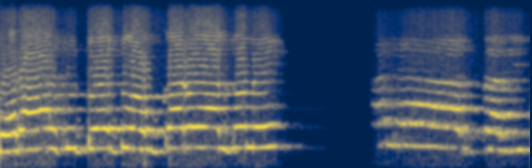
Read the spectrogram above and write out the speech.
ઘરે છું તોય તું અવકારો આલતો નહીં. અલા તારી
